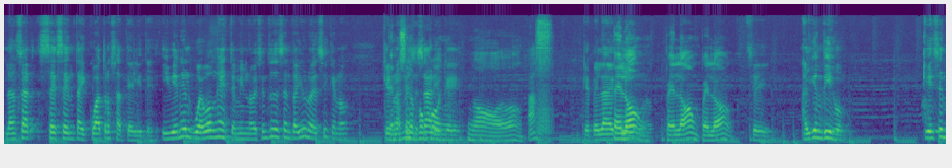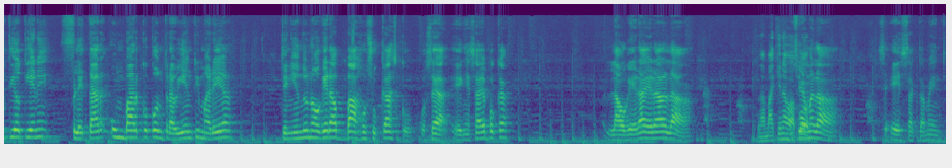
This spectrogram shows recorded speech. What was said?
lanzar 64 satélites. Y viene el huevón este, en 1961, a decir que no, que no, es necesario. Que, No, ah, que pela de pelón, culo. pelón, pelón. Sí. Alguien dijo, ¿qué sentido tiene fletar un barco contra viento y marea teniendo una hoguera bajo su casco? O sea, en esa época, la hoguera era la... La máquina ¿Cómo se vapor. llama la...? Exactamente.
